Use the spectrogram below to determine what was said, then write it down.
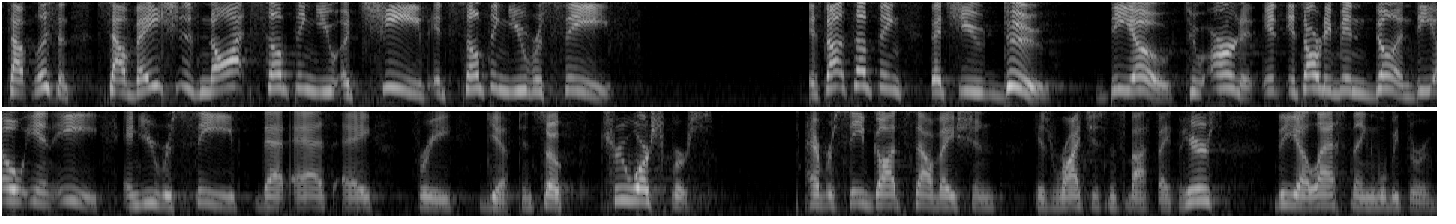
Sal- listen, salvation is not something you achieve, it's something you receive. It's not something that you do, D O, to earn it. it. It's already been done, D O N E, and you receive that as a free gift. And so, true worshipers have received God's salvation, his righteousness by faith. But here's the uh, last thing, and we'll be through.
